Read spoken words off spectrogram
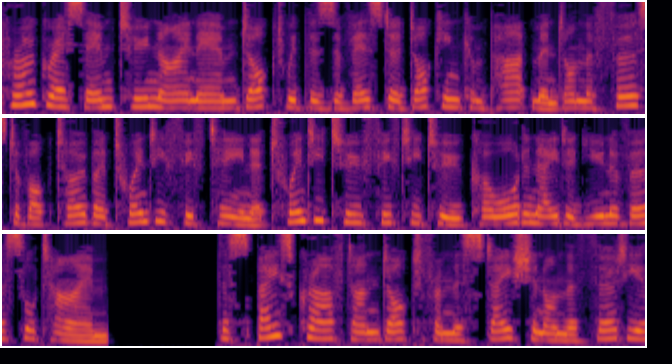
Progress M29M docked with the Zvezda docking compartment on 1 October 2015 at 2252 Coordinated Universal Time. The spacecraft undocked from the station on 30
